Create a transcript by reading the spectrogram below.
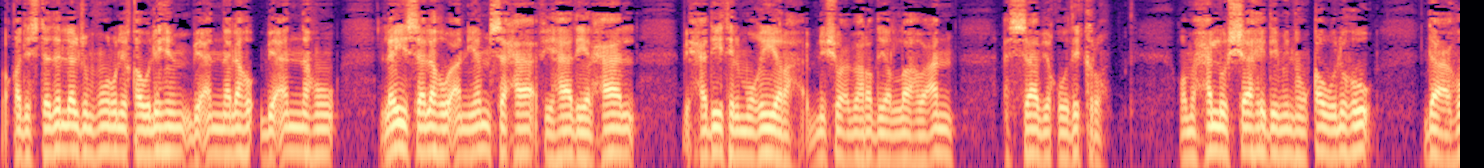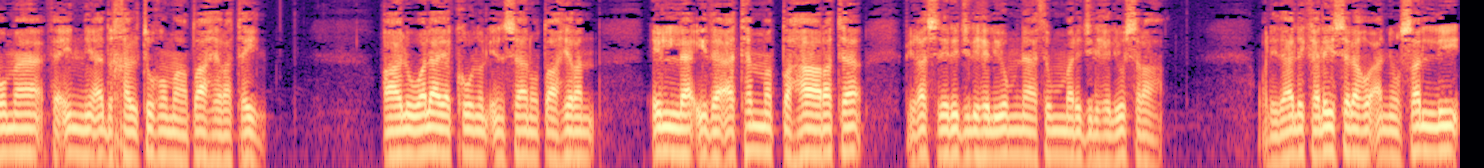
وقد استدل الجمهور لقولهم بأن له بأنه ليس له أن يمسح في هذه الحال بحديث المغيرة بن شعبة رضي الله عنه السابق ذكره. ومحل الشاهد منه قوله دعهما فإني أدخلتهما طاهرتين قالوا ولا يكون الإنسان طاهرا إلا إذا أتم الطهارة بغسل رجله اليمنى ثم رجله اليسرى. ولذلك ليس له أن يصلي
